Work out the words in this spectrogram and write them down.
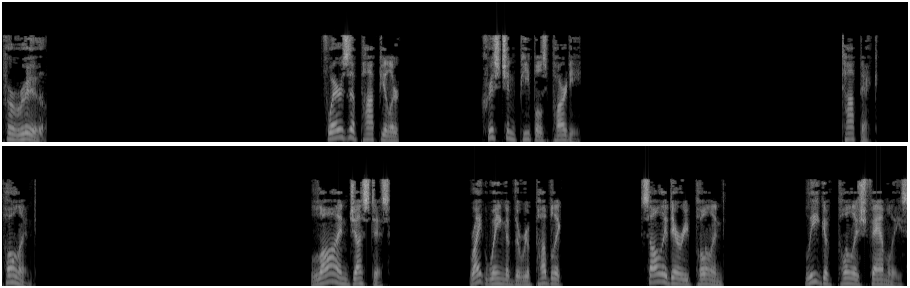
Peru Fuerza Popular Christian People's Party Poland. Law and Justice. Right wing of the Republic. Solidary Poland. League of Polish Families.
